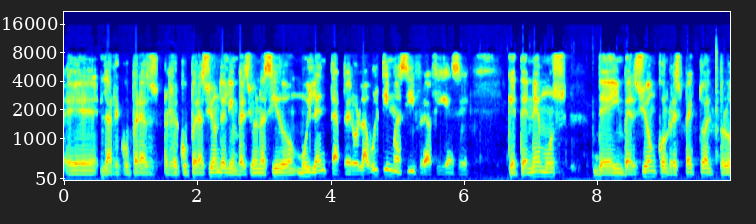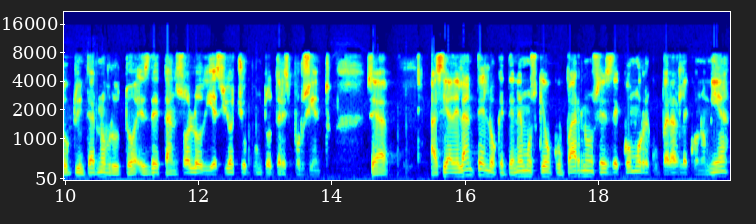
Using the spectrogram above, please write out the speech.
eh, la recuperación de la inversión ha sido muy lenta, pero la última cifra, fíjense, que tenemos de inversión con respecto al Producto Interno Bruto es de tan solo 18.3%. O sea, hacia adelante lo que tenemos que ocuparnos es de cómo recuperar la economía,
